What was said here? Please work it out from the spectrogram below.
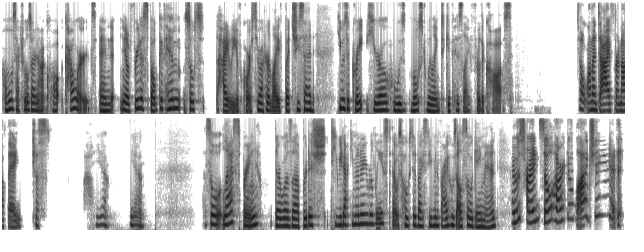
Homosexuals are not cow- cowards. And, you know, Frieda spoke of him so highly, of course, throughout her life, but she said he was a great hero who was most willing to give his life for the cause. Don't want to die for nothing. Just Yeah, yeah. So last spring, there was a British TV documentary released that was hosted by Stephen Fry, who's also a gay man. I was trying so hard to watch it.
